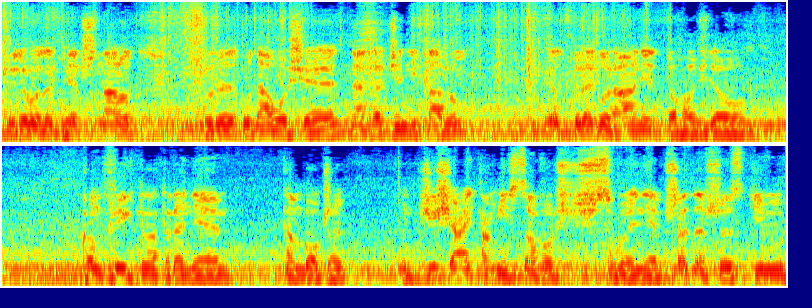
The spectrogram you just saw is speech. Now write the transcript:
Czyli to był ten pierwszy nalot, który udało się nagrać dziennikarzom i od którego realnie dochodzi do konfliktu na terenie Kambodży. Dzisiaj ta miejscowość słynie przede wszystkim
